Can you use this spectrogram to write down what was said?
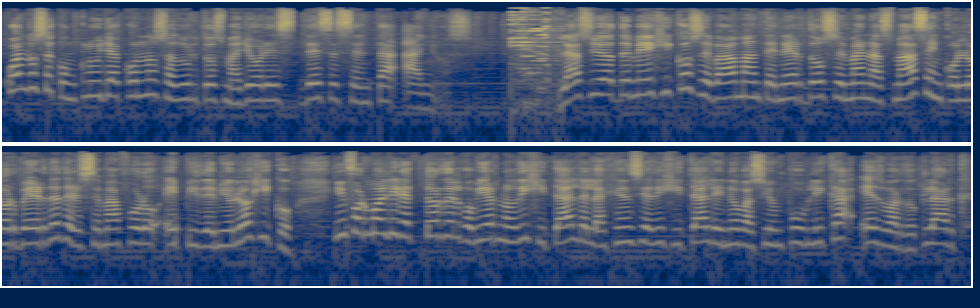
cuando se concluya con los adultos mayores de 60 años. La Ciudad de México se va a mantener dos semanas más en color verde del semáforo epidemiológico, informó el director del Gobierno Digital de la Agencia Digital de Innovación Pública, Eduardo Clark.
